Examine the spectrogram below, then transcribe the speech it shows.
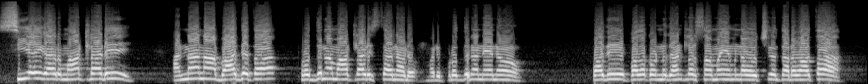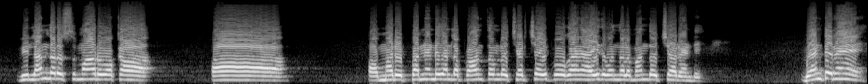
సిఐ గారు మాట్లాడి అన్నా నా బాధ్యత ప్రొద్దున మాట్లాడిస్తాడు మరి ప్రొద్దున నేను పది పదకొండు గంటల సమయంలో వచ్చిన తర్వాత వీళ్ళందరూ సుమారు ఒక మరి పన్నెండు గంటల ప్రాంతంలో చర్చ అయిపోగానే ఐదు వందల మంది వచ్చారండి. వెంటనే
